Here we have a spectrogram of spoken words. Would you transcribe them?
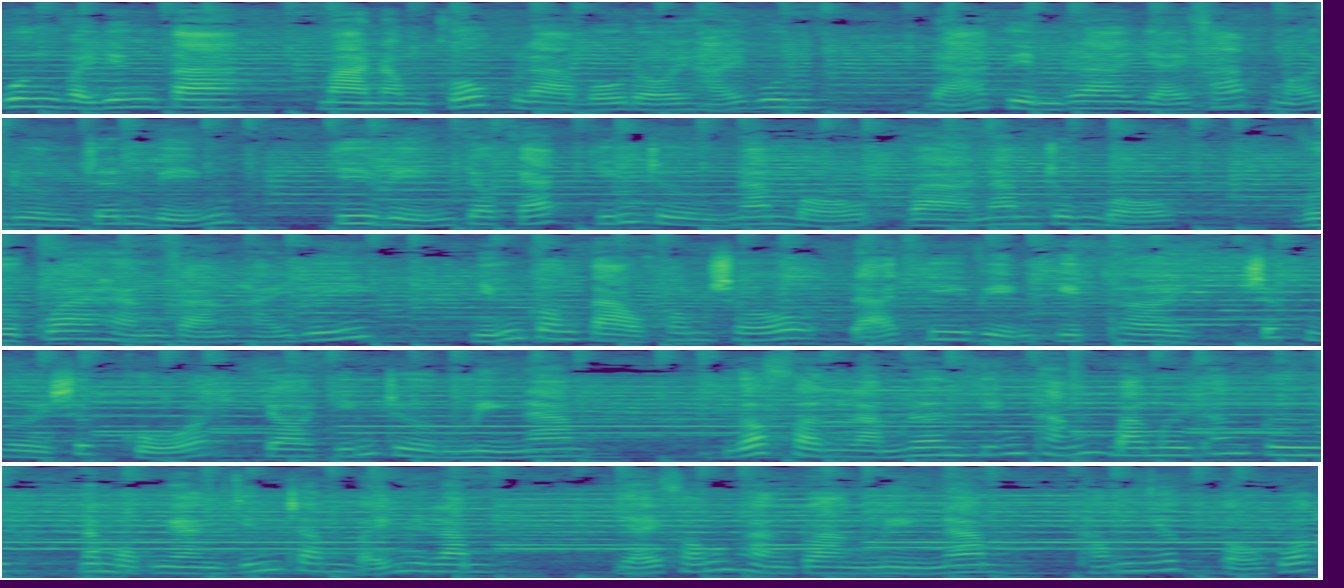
quân và dân ta mà nòng cốt là bộ đội hải quân đã tìm ra giải pháp mở đường trên biển, chi viện cho các chiến trường Nam Bộ và Nam Trung Bộ. Vượt qua hàng vạn hải lý, những con tàu không số đã chi viện kịp thời sức người sức của cho chiến trường miền Nam, góp phần làm nên chiến thắng 30 tháng 4 năm 1975, giải phóng hoàn toàn miền Nam, thống nhất Tổ quốc.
